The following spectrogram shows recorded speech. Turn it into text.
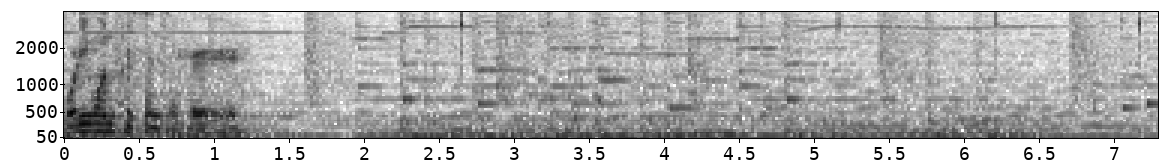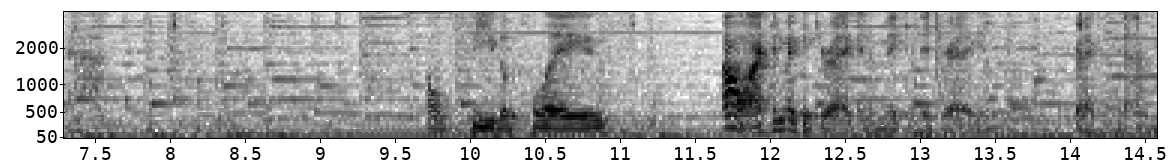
Forty-one percent to her. Ah. I don't see the plays. Oh, I can make a dragon. I'm making a dragon. Dragon time.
